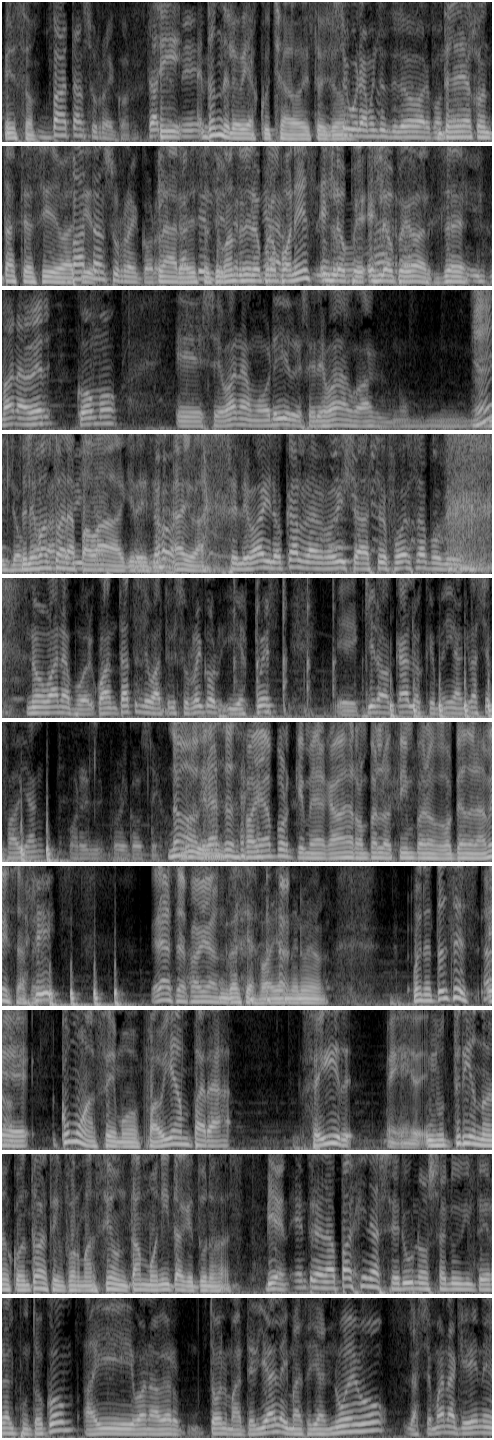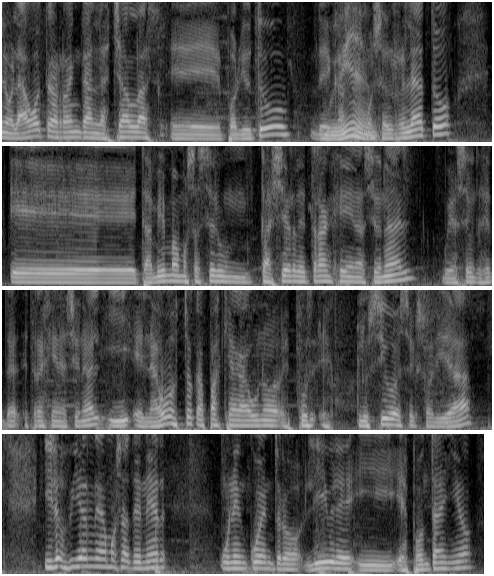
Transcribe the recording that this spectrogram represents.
Eso. Batan su récord. Sí, de- ¿dónde lo había escuchado esto yo? Seguramente te lo voy a haber Te contado. lo contaste así de batir. Batan su récord. Claro, Traten eso. Cuando te lo propones es lo, pe- es lo peor. sí. Y van a ver cómo eh, se van a morir, se les va a. a dislocar Se les van todas las pavadas, quiere Se- decir. Ahí va. Se les va a dislocar la rodilla a hacer fuerza porque no van a poder. Cuando traten de batir su récord y después eh, quiero acá los que me digan gracias Fabián por el, por el consejo. No, Muy bien. gracias Fabián porque me acabas de romper los tímpanos golpeando la mesa. Sí, Gracias Fabián. Gracias, Fabián, de nuevo. Bueno, entonces, Ah. eh, ¿cómo hacemos, Fabián, para seguir eh, nutriéndonos con toda esta información tan bonita que tú nos das? Bien, entren a la página serunosaludintegral.com, ahí van a ver todo el material, hay material nuevo. La semana que viene o la otra arrancan las charlas eh, por YouTube de Muy Cantemos bien. el Relato. Eh, también vamos a hacer un taller de transgeneracional, voy a hacer un taller de transgeneracional y en agosto capaz que haga uno exclusivo de sexualidad. Y los viernes vamos a tener un encuentro libre y espontáneo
